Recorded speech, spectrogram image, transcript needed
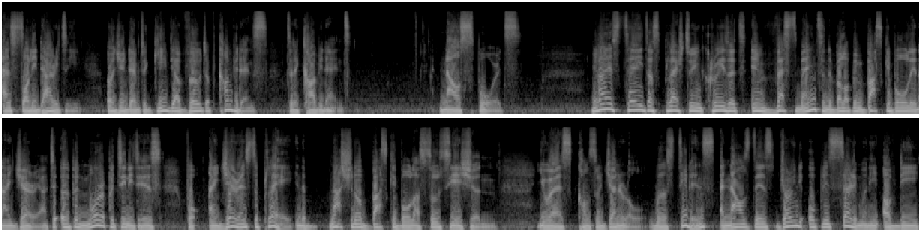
and solidarity, urging them to give their vote of confidence to the cabinet. Now sports. United States has pledged to increase its investment in developing basketball in Nigeria to open more opportunities for Nigerians to play in the National Basketball Association. U.S. Consul General Will Stevens announced this during the opening ceremony of the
